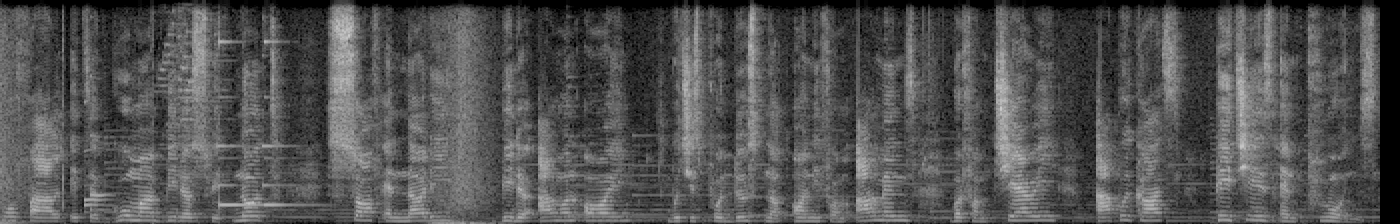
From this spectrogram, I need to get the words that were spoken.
profile, it's a gourmand bittersweet note, soft and nutty bitter almond oil, which is produced not only from almonds, but from cherry, apricots, peaches, and prunes.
